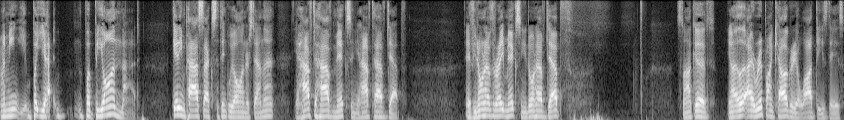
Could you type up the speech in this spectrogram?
I mean, but yeah, but beyond that, getting past that, I think we all understand that you have to have mix and you have to have depth. If you don't have the right mix and you don't have depth, It's not good. You know, I, I rip on Calgary a lot these days,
